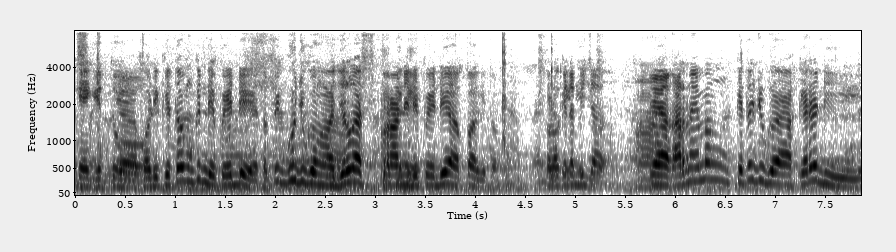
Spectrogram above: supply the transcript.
kayak gitu Ya, kalau di kita mungkin DPD ya, tapi gue juga nggak jelas perannya DPD apa gitu. Kalau kita bicara, ya karena emang kita juga akhirnya di,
